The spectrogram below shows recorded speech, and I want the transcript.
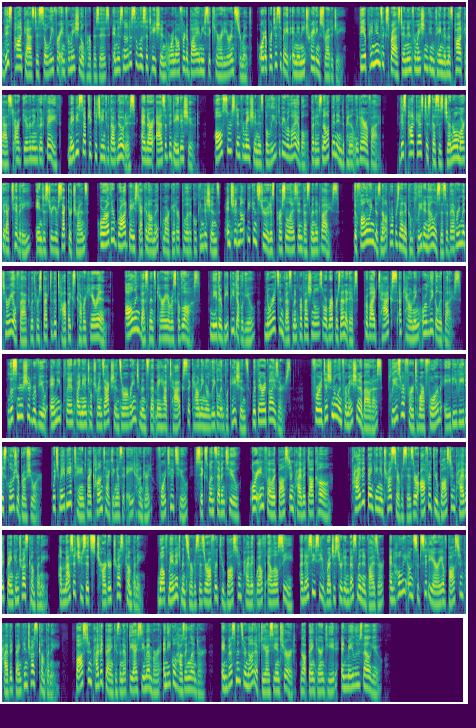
This podcast is solely for informational purposes and is not a solicitation or an offer to buy any security or instrument or to participate in any trading strategy. The opinions expressed and information contained in this podcast are given in good faith, may be subject to change without notice, and are as of the date issued. All sourced information is believed to be reliable but has not been independently verified. This podcast discusses general market activity, industry or sector trends, or other broad based economic, market, or political conditions and should not be construed as personalized investment advice. The following does not represent a complete analysis of every material fact with respect to the topics covered herein. All investments carry a risk of loss. Neither BPW nor its investment professionals or representatives provide tax, accounting, or legal advice. Listeners should review any planned financial transactions or arrangements that may have tax, accounting, or legal implications with their advisors. For additional information about us, please refer to our Form ADV disclosure brochure, which may be obtained by contacting us at 800 422 6172 or info at bostonprivate.com. Private banking and trust services are offered through Boston Private Bank and Trust Company, a Massachusetts chartered trust company. Wealth management services are offered through Boston Private Wealth LLC, an SEC registered investment advisor and wholly owned subsidiary of Boston Private Bank and Trust Company. Boston Private Bank is an FDIC member and equal housing lender. Investments are not FDIC insured, not bank guaranteed, and may lose value.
